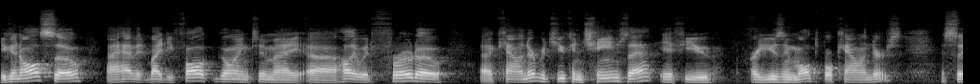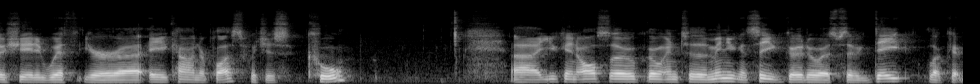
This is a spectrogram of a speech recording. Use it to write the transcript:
You can also, I have it by default going to my uh, Hollywood Frodo uh, calendar, but you can change that if you are using multiple calendars associated with your uh, A Calendar Plus, which is cool. Uh, you can also go into the menu. You can see, you can go to a specific date, look at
